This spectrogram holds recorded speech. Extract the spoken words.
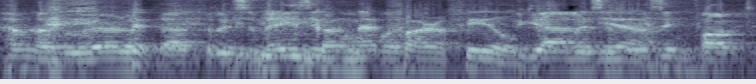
I'm not aware of that, but it's amazing. gotten that far afield. Yeah, and it's Yeah. amazing what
